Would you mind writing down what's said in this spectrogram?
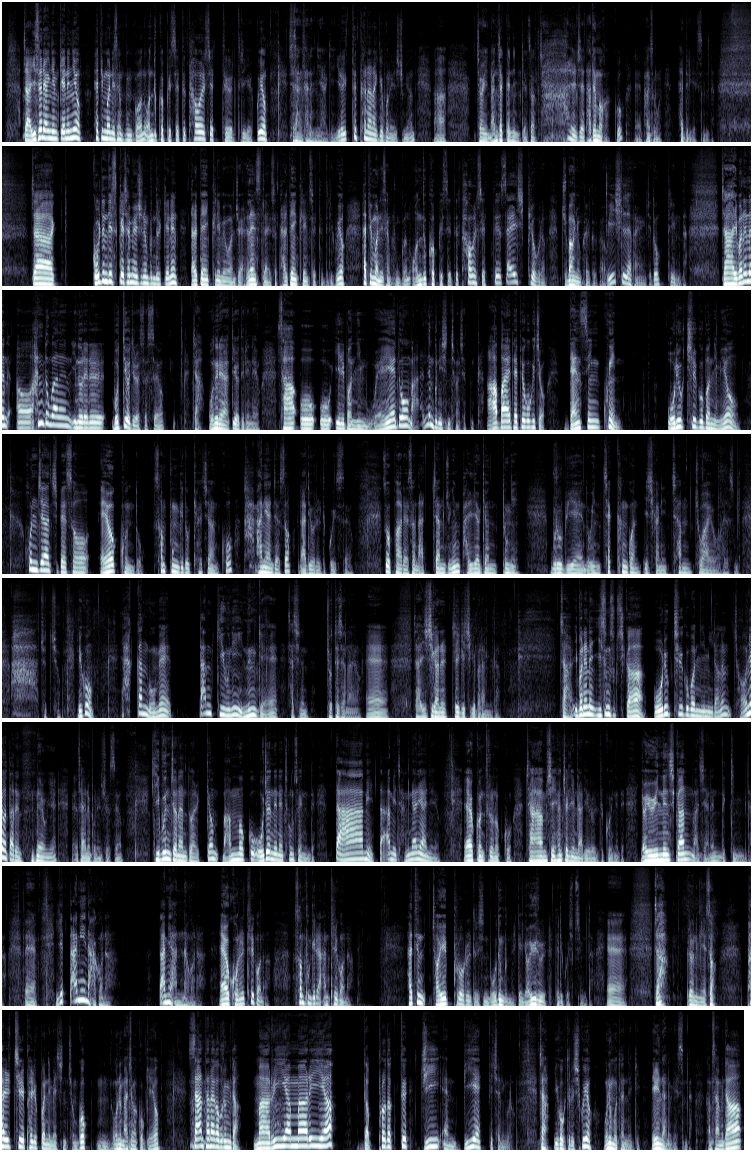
자 이선영님께는요 해피머니 상품권 원두커피 세트 타월 세트 드리겠고요. 세상 사는 이야기 이렇게 편안하게 보내주시면 아 저희 남 작가님께서 잘 이제 다듬어 갖고 예, 방송을 해드리겠습니다. 자, 골든디스크에 참여해주시는 분들께는 달팽이 크림의 원조 엘렌슬라에서 달팽이 크림 세트 드리고요. 해피머니 상품권, 원두커피 세트, 타월 세트, 쌀 10kg, 주방용 칼과 가위, 실내 방향제도 드립니다. 자, 이번에는, 어, 한동안은 이 노래를 못 띄워드렸었어요. 자, 오늘에야 띄워드리네요. 4551번님 외에도 많은 분이 신청하셨던 아바의 대표곡이죠. 댄싱 퀸. 5679번님이요. 혼자 집에서 에어컨도 선풍기도 켜지 않고 가만히 앉아서 라디오를 듣고 있어요. 소파 아래서 낮잠 중인 반려견 둥이. 무릎 위에 놓인 책 한 권 이 시간이 참 좋아요 하셨습니다. 아, 좋죠. 그리고 약간 몸에 땀 기운이 있는 게 사실은 좋대잖아요. 예. 자, 이 시간을 즐기시기 바랍니다. 자, 이번에는 이승숙 씨가 5679번님이랑은 전혀 다른 내용의 사연을 보내주셨어요. 기분 전환도 할 겸 맘 먹고 오전 내내 청소했는데 땀이, 땀이 장난이 아니에요. 에어컨 틀어놓고 잠시 현철님 라디오를 듣고 있는데 여유 있는 시간 맞이하는 느낌입니다. 네. 이게 땀이 나거나, 땀이 안 나거나, 에어컨을 틀거나, 선풍기를 안 틀거나, 하여튼 저희 프로를 들으신 모든 분들께 여유를 드리고 싶습니다. 예. 자, 그런 의미에서 8786번님의 신청곡, 음, 오늘 마지막 곡이에요. 산타나가 부릅니다. 마리아 마리아 The Product G&B의 피처링으로. 자, 이 곡 들으시고요. 오늘 못한 얘기 내일 나누겠습니다. 감사합니다.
